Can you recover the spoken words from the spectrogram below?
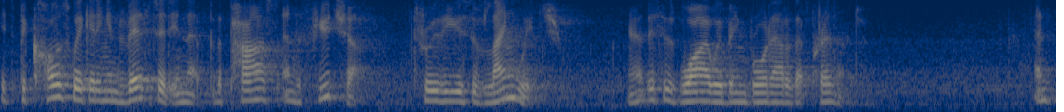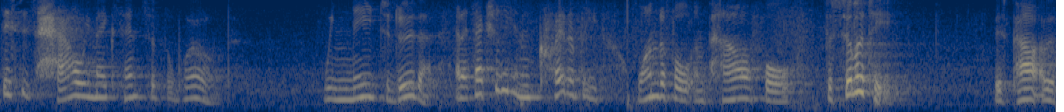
It's because we're getting invested in that, the past and the future through the use of language. Yeah, this is why we're being brought out of that present. And this is how we make sense of the world. We need to do that. And it's actually an incredibly wonderful and powerful facility. This, power,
